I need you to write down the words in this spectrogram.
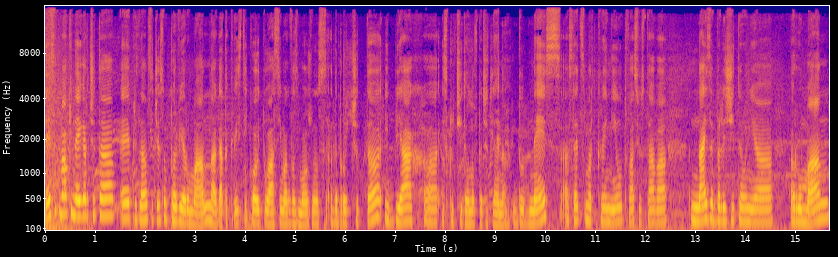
10 малки негърчета е, признавам си честно, първия роман на Агата Кристи, който аз имах възможност да прочета и бях а, изключително впечатлена. До днес, след смърт край Нил, това си остава най-забележителния роман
